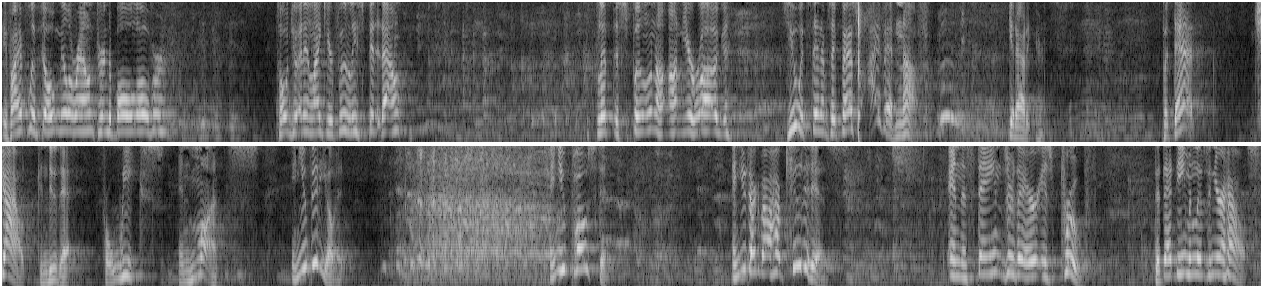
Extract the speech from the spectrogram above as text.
If I flipped oatmeal around, turned the bowl over, told you I didn't like your food, at least spit it out, flipped the spoon onto your rug, you would stand up and say, Pastor, I've had enough. Get out of here. But that child can do that for weeks and months, and you video it and you post it. And you talk about how cute it is. And the stains are there is proof that that demon lives in your house.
